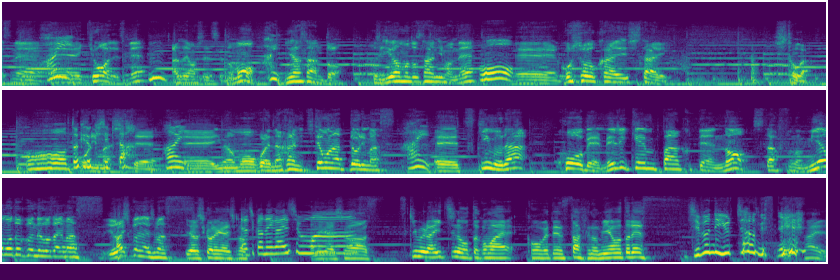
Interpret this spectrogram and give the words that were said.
ですね、はい。えー今日はですね、うん。改めましてですけども、はい。皆さんとそして岩本さんにもね、えーご紹介したい人がおードキおドキしてきた。りまして、はい、えー今もうこれ中に来てもらっております、はい。えー月村神戸メリケンパーク店のスタッフの宮本くんでございます。よろしくお願いします、よろしくお願いしよろします。くお願いします。お願いします。月村一の男前神戸店スタッフの宮本です。自分で言っちゃうんですね。はい。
